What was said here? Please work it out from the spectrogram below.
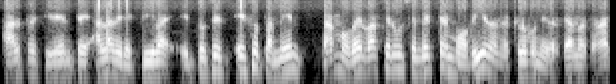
al presidente, a la directiva. Entonces, eso también va a mover, va a ser un semestre movido en el Club Universidad Nacional.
